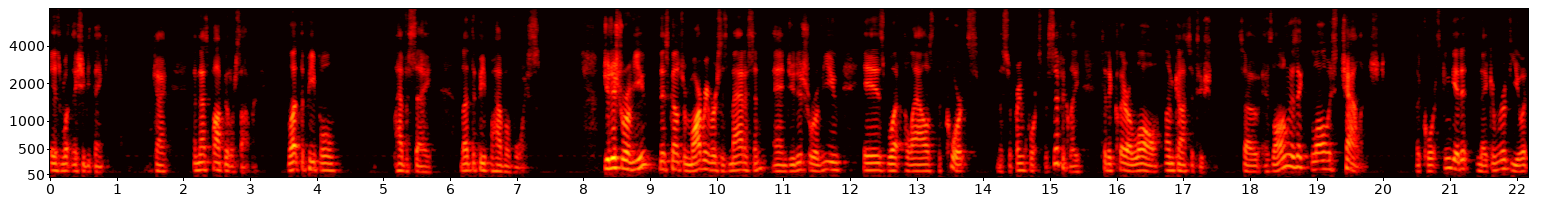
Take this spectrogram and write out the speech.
Is what they should be thinking. Okay, and that's popular sovereignty. Let the people have a say. Let the people have a voice. Judicial review. This comes from Marbury versus Madison, and judicial review is what allows the courts, the Supreme Court specifically, to declare a law unconstitutional. So as long as a law is challenged, the courts can get it, they can review it,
